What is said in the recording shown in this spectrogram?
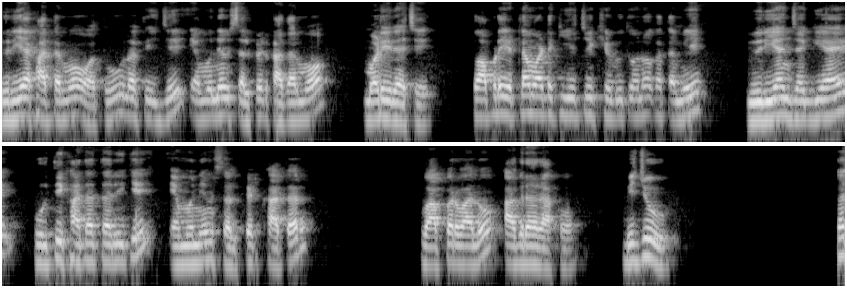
યુરિયા ખાતરમાં હોતું નથી, જે એમોનિયમ સલ્ફેટ ખાતરમાં મળી રહે છે. તો આપણે એટલા માટે કહીએ છીએ ખેડૂતોનો કે તમે યુરિયાની જગ્યાએ પૂરતી ખાતર તરીકે એમોનિયમ સલ્ફેટ ખાતર વાપરવાનો આગ્રહ રાખો. બીજું, કે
